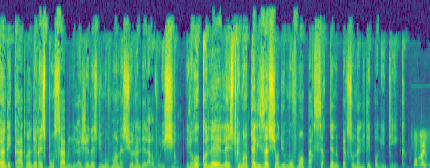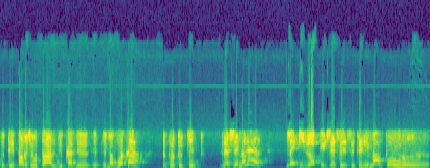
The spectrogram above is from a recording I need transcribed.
un des cadres, un des responsables de la jeunesse du mouvement national de la Révolution. Il reconnaît l'instrumentalisation du mouvement par certaines personnalités politiques. Bon, mais écoutez, je vous parle du cas de, Mabouaka, le prototype de la GMLR. Mais ils ont utilisé cet élément pour, euh,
